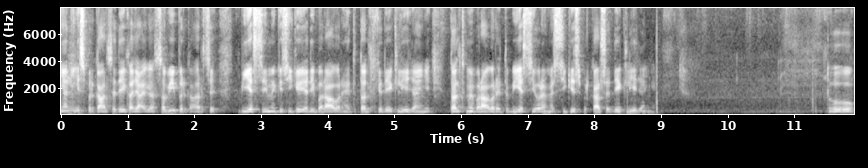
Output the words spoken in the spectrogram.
यानी इस प्रकार से देखा जाएगा। सभी प्रकार से बीएससी में किसी के यदि बराबर हैं तो ट्वेल्थ के देख लिए जाएँगे। ट्वेल्थ में बराबर है तो बीएससी और एमएससी के इस प्रकार से देख लिए जाएँगे। तो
